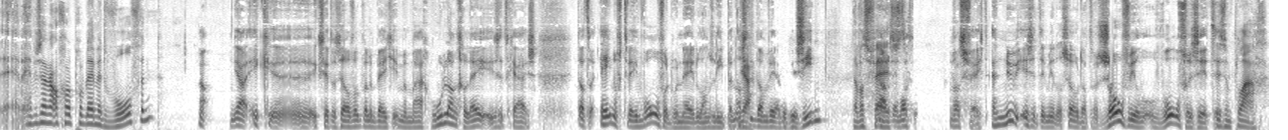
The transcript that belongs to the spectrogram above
eh, hebben ze nou ook een groot probleem met wolven? Ja, ik, eh, ik zit er zelf ook wel een beetje in mijn maag. Hoe lang geleden is het, Gijs, dat er één of twee wolven door Nederland liepen. En als Ja. die dan werden gezien, Dat was nou, feest. dan was, was feest. En nu is het inmiddels zo dat er zoveel wolven Het zitten. is een plaag.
